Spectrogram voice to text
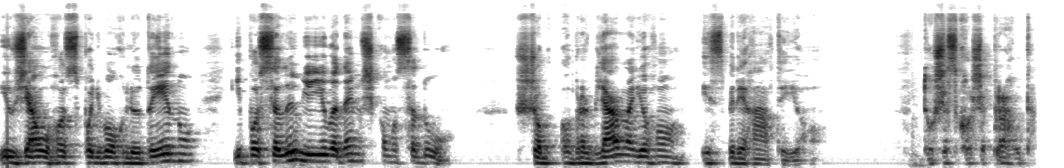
І взяв Господь Бог людину і поселив її в Едемському саду, щоб обробляла його і зберігати його. Дуже схоже, правда.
